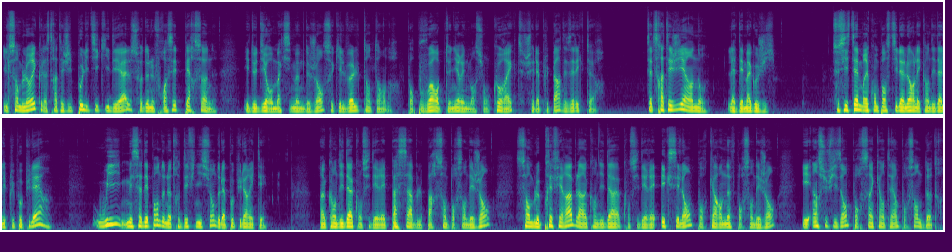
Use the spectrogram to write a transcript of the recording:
il semblerait que la stratégie politique idéale soit de ne froisser personne et de dire au maximum de gens ce qu'ils veulent entendre, pour pouvoir obtenir une mention correcte chez la plupart des électeurs. Cette stratégie a un nom, la démagogie. Ce système récompense-t-il alors les candidats les plus populaires? Oui, mais ça dépend de notre définition de la popularité. Un candidat considéré passable par 100% des gens semble préférable à un candidat considéré excellent pour 49% des gens et insuffisant pour 51% d'autres.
